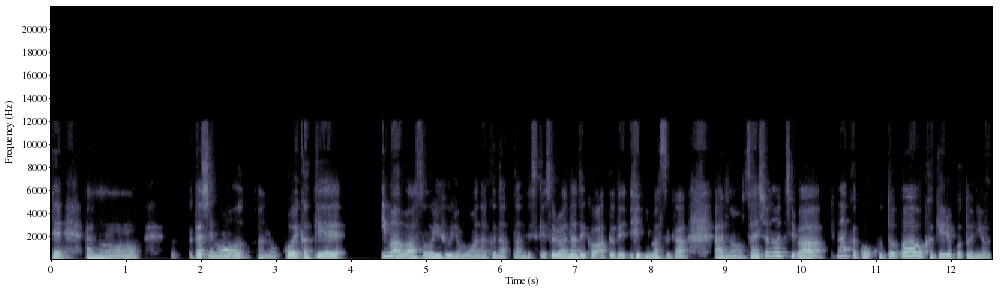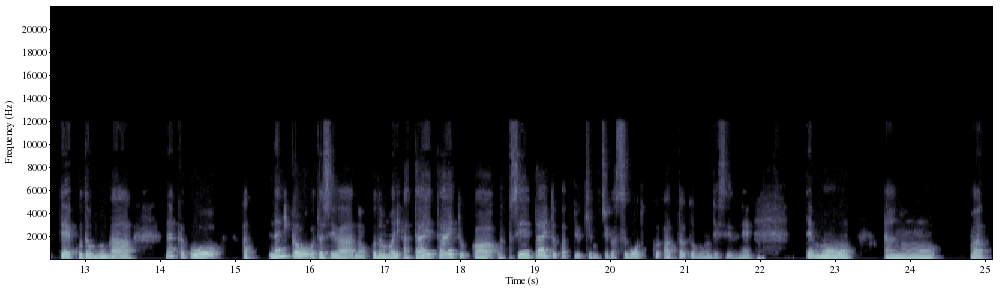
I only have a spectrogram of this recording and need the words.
で、あの、私もあの声かけ今はそういうふうに思わなくなったんですけど、それはなぜかは後で言いますが、あの、最初のうちは、なんかこう言葉をかけることによって子供が、なんかこう、あ何かを私はあの子供に与えたいとか、教えたいとかっていう気持ちがすごくあったと思うんですよね。でも、あの、まあ、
